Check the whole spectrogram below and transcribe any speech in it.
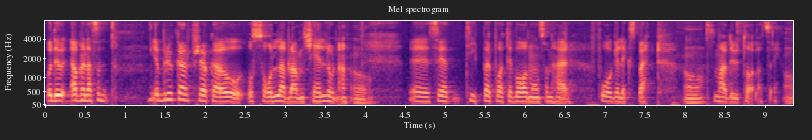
Och det, ja, men alltså, jag brukar försöka att, sålla bland källorna. Ja, Eh, Så jag tippar på att det var någon sån här fågelexpert ja, som hade uttalat sig. ja.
